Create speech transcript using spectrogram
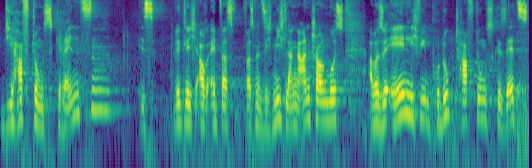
die Haftungsgrenzen ist wirklich auch etwas, was man sich nicht lange anschauen muss, aber so ähnlich wie im Produkthaftungsgesetz,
